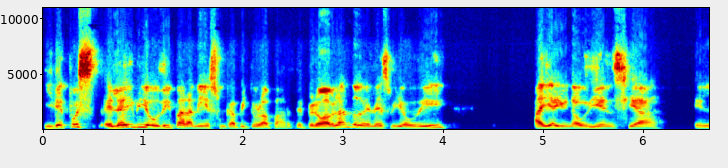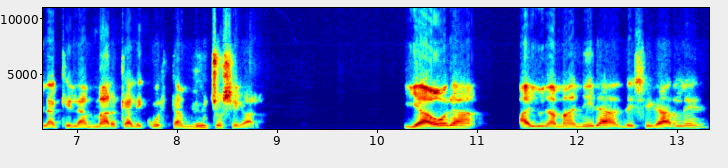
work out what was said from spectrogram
Y después el AVOD para mí es un capítulo aparte, pero hablando del SVOD, ahí hay una audiencia en la que la marca le cuesta mucho llegar. Y ahora hay una manera de llegarle,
